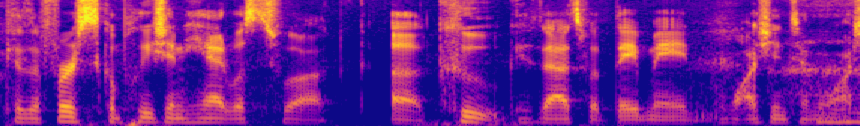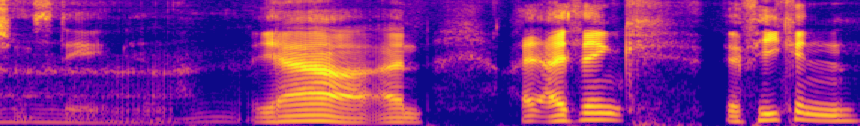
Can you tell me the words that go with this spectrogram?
Because the first completion he had was to a, a Coug. That's what they made Washington, Washington State. Ah. Yeah, and I, I think if he can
